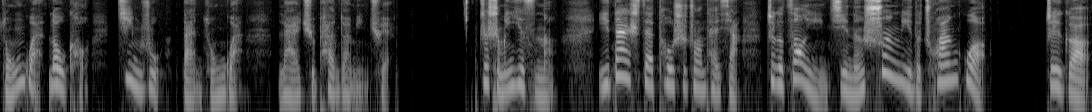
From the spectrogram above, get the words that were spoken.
总管漏口进入胆总管来去判断明确。这什么意思呢？一旦是在透视状态下，这个造影剂能顺利的穿过这个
